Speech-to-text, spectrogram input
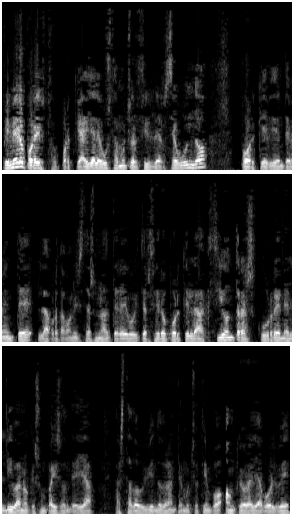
Primero por esto, porque a ella le gusta mucho el thriller. Segundo, porque evidentemente la protagonista es un alter ego. Y tercero, porque la acción transcurre en el Líbano, que es un país donde ella ha estado viviendo durante mucho tiempo, aunque ahora ya vuelve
